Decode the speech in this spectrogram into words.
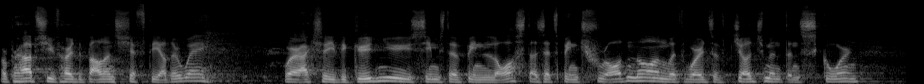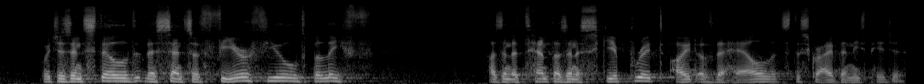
Or perhaps you've heard the balance shift the other way, where actually the good news seems to have been lost as it's been trodden on with words of judgment and scorn which has instilled this sense of fear fueled belief as an attempt, as an escape route out of the hell that's described in these pages.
